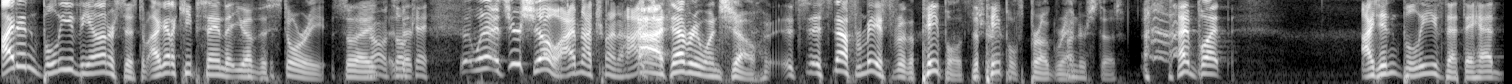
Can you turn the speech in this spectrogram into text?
I didn't believe the honor system. I got to keep saying that you have this story so that No, it's that- okay. When it's your show, I'm not trying to hide. Ah, it's everyone's show. It's it's not for me. It's for the people. It's the people's program. Understood. but I didn't believe that they had,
